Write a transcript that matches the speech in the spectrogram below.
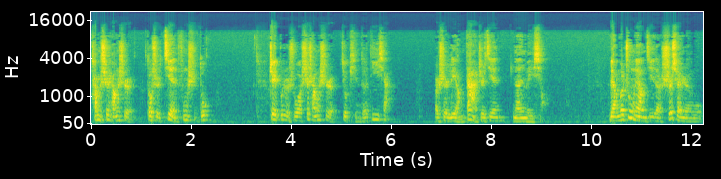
他们时常是都是见风使舵。这不是说时常是就品德低下，而是两大之间难为小。两个重量级的实权人物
